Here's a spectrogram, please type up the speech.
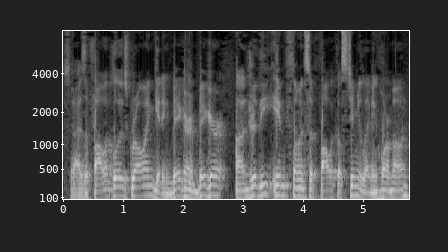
So, as the follicle is growing, getting bigger and bigger under the influence of follicle stimulating hormone,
